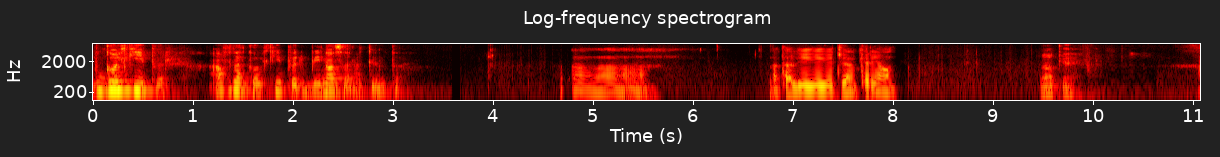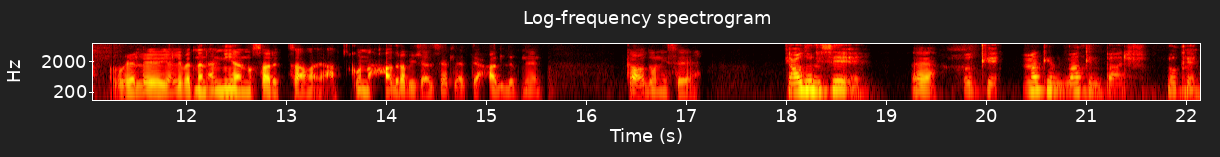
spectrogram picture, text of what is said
Goalkeeper أفضل goalkeeper بنظرك أنت. آه... ناتالي جانكريان okay. ويلي يلي بدنا نهنيها إنه صارت عم تكون حاضرة بجلسات الاتحاد اللبناني كعضو نسائي. كعضو نسائي؟ إيه. Okay. ما كنت ما كنت بعرف. Okay. م.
